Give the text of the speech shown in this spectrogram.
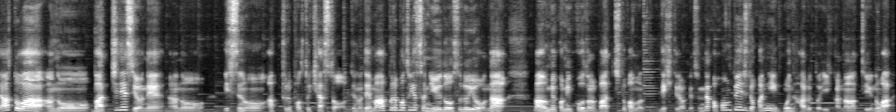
であとは、あの、バッジですよね。あの、リスの Apple Podcast っていうので、まあ、Apple Podcast に誘導するような、まあ、埋め込みコードのバッジとかもできてるわけですよね。だかホームページとかにこういうの貼るといいかなっていうのは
